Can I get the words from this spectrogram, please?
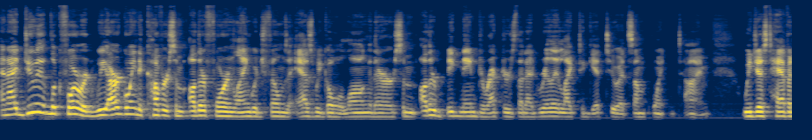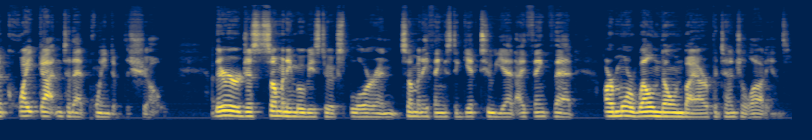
And I do look forward. We are going to cover some other foreign language films as we go along. There are some other big name directors that I'd really like to get to at some point in time. We just haven't quite gotten to that point of the show. There are just so many movies to explore and so many things to get to yet, I think, that are more well known by our potential audience.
